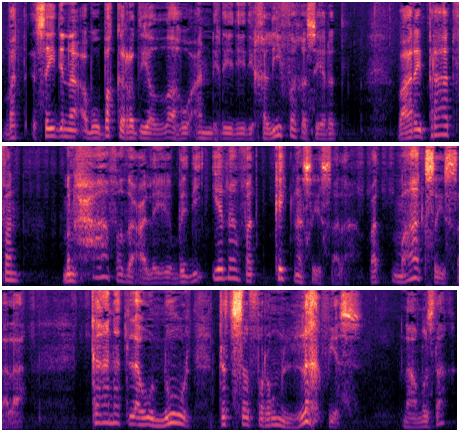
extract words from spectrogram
wat Sayyidina Abu Bakr radhiyallahu anhu die die die khalifa gesê het waar hy praat van man hafaza alayhi die ene wat kyk na sy sala, wat maak sy sala kanat lahu nur dit sal vir hom lig wees na Mondsdag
